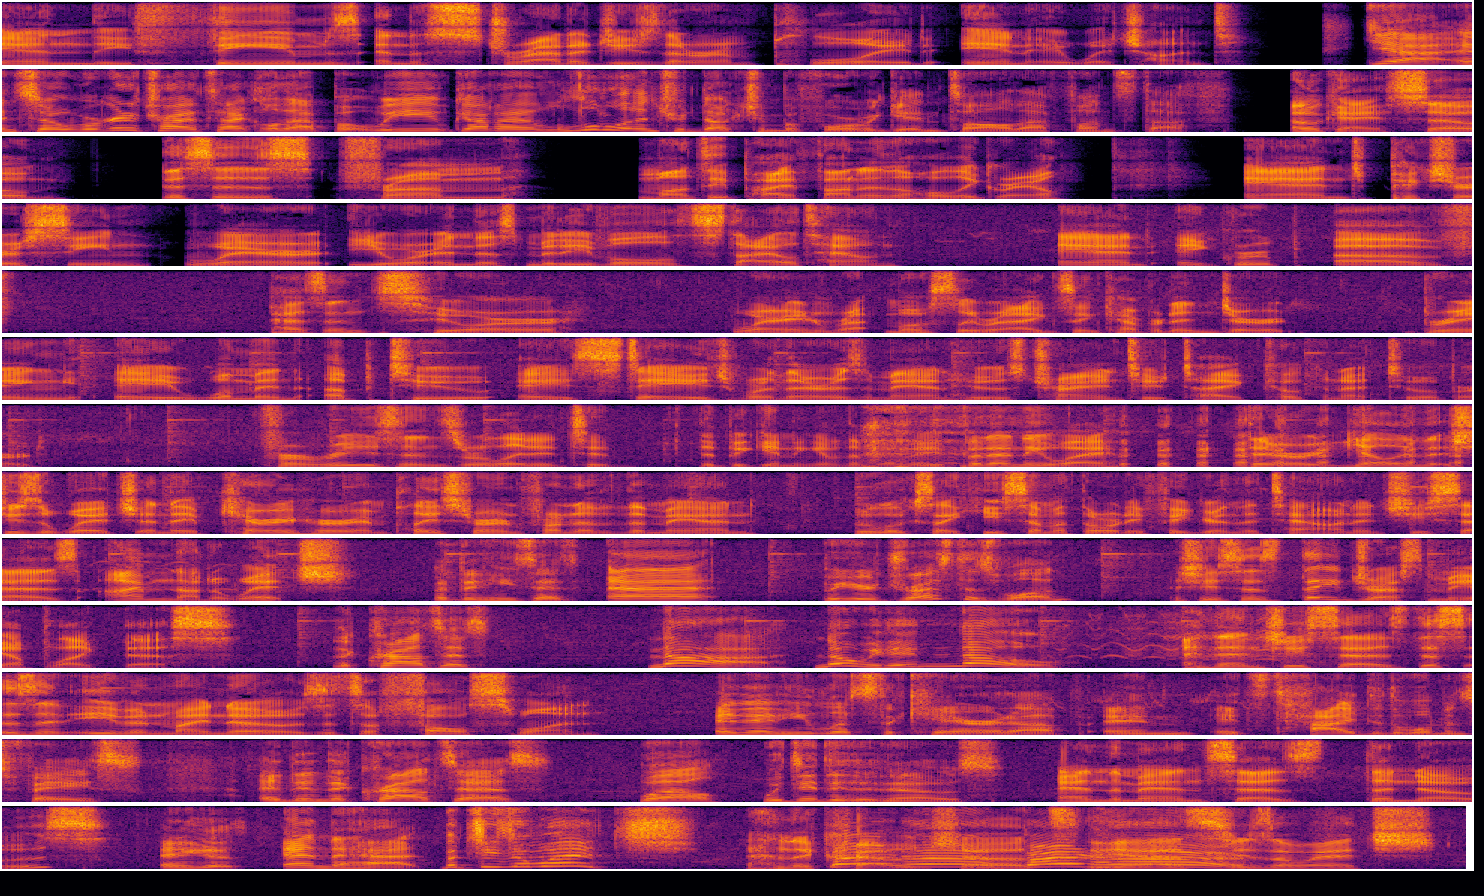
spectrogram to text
in the themes and the strategies that are employed in a witch hunt. Yeah, and so we're going to try to tackle that, but we've got a little introduction before we get into all that fun stuff. Okay, so this is from Monty Python and the Holy Grail. And picture a scene where you are in this medieval style town, and a group of peasants who are wearing ra- mostly rags and covered in dirt bring a woman up to a stage where there is a man who's trying to tie a coconut to a bird for reasons related to the beginning of the movie. But anyway, they're yelling that she's a witch and they carry her and place her in front of the man who looks like he's some authority figure in the town. And she says, I'm not a witch. But then he says, uh, but you're dressed as one. And she says, they dressed me up like this. The crowd says, nah, no, we didn't know. And then she says, this isn't even my nose. It's a false one. And then he lifts the carrot up and it's tied to the woman's face. And then the crowd says, well, we did do the nose. And the man says, The nose? And he goes, And the hat. But she's a witch. And the crowd her, shouts, Yes, she's a witch.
